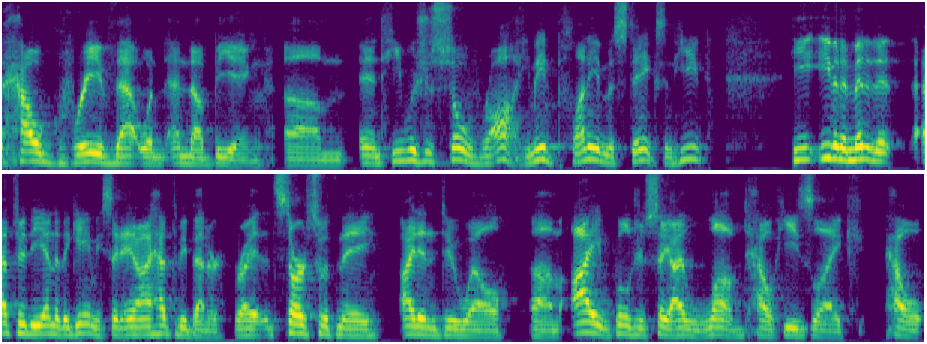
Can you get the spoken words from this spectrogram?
how grave that would end up being. Um, and he was just so raw. He made plenty of mistakes, and he he even admitted it after the end of the game. He said, "You know, I have to be better. Right? It starts with me. I didn't do well. Um, I will just say I loved how he's like how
